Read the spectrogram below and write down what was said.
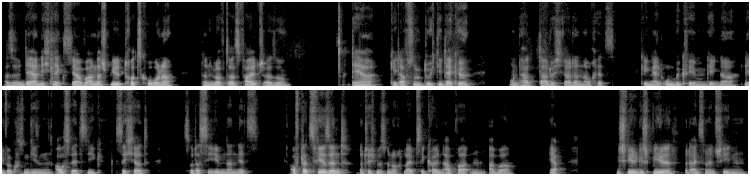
Also wenn der nicht nächstes Jahr woanders spielt, trotz Corona, dann läuft was falsch. Also der geht absolut durch die Decke und hat dadurch ja dann auch jetzt gegen einen unbequemen Gegner Leverkusen diesen Auswärtssieg gesichert, sodass sie eben dann jetzt auf Platz 4 sind. Natürlich müssen wir noch Leipzig-Köln abwarten, aber ja, ein schwieriges Spiel mit einzelnen entschieden.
